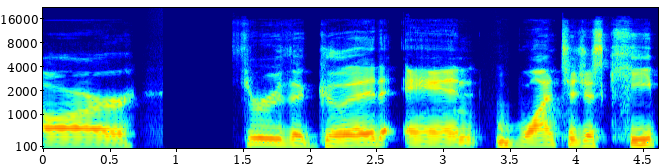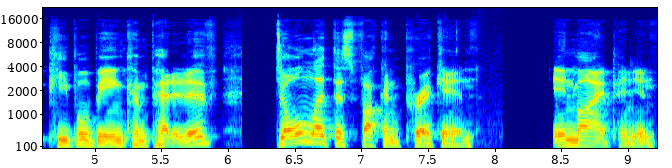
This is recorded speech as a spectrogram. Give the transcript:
are through the good and want to just keep people being competitive, don't let this fucking prick in, in my opinion.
